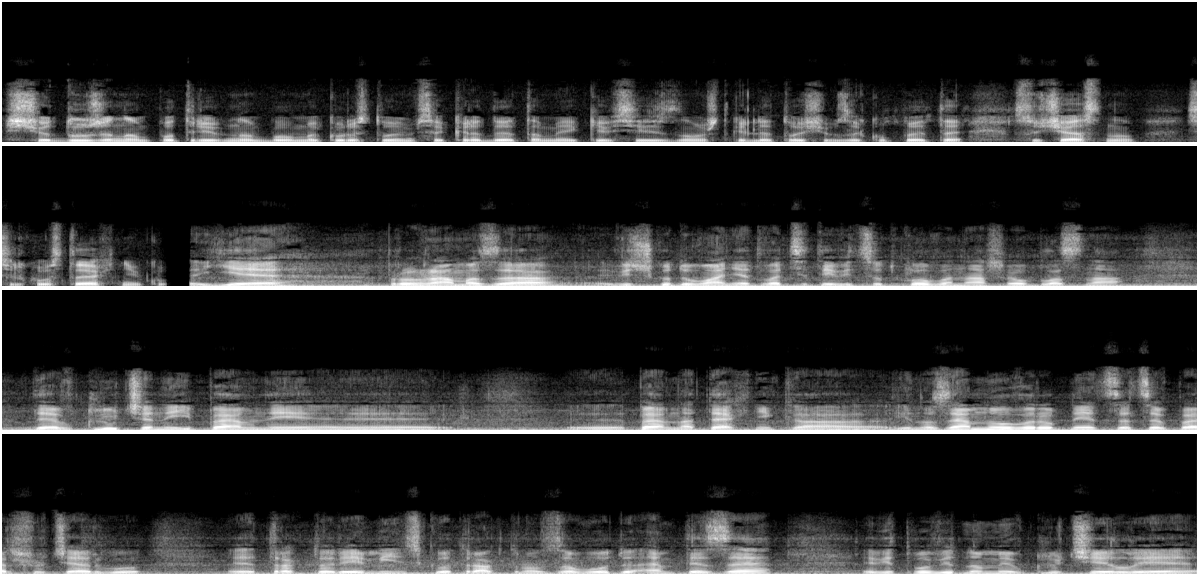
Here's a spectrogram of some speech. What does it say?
що дуже нам потрібно, бо ми користуємося кредитами, які всі знову ж таки для того, щоб закупити сучасну сільхозтехніку. Є програма за відшкодування 20% наша обласна, де включений певний, е, е, певна техніка іноземного виробництва. Це в першу чергу е, трактори Мінського тракторного заводу МТЗ. Відповідно, ми включили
